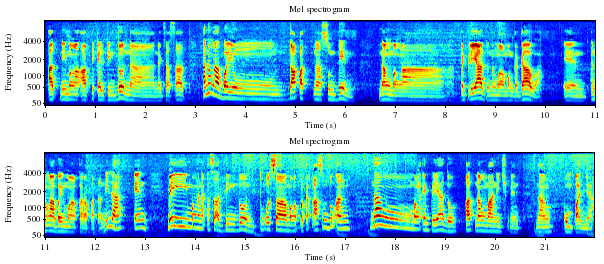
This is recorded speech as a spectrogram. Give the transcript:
at may mga article din doon na nagsasaad ano nga ba yung dapat na sundin ng mga empleyado, ng mga manggagawa and ano nga ba yung mga karapatan nila and may mga nakasaad din doon tungkol sa mga pagkakasunduan ng mga empleyado at ng management ng kumpanya.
